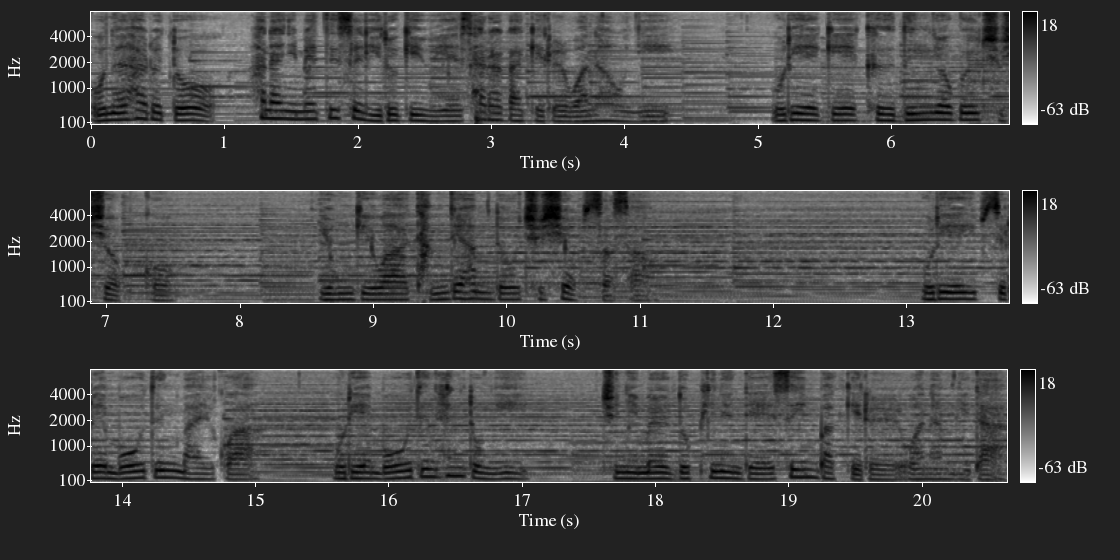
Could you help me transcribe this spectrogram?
오늘 하루도 하나님의 뜻을 이루기 위해 살아가기를 원하오니 우리에게 그 능력을 주시옵고 용기와 담대함도 주시옵소서. 우리의 입술의 모든 말과 우리의 모든 행동이 주님을 높이는 데에 쓰임 받기를 원합니다.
